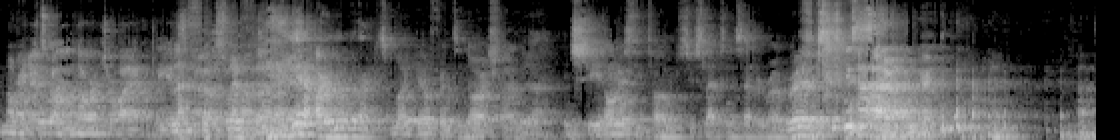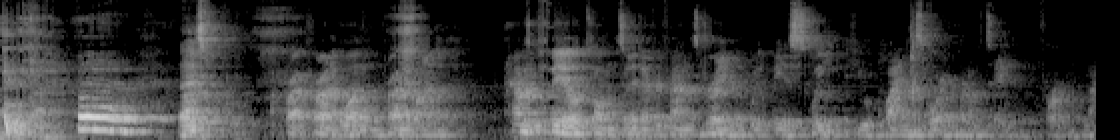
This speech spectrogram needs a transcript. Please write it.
Norwich Radio's away. got Norwich away a couple of years Left ago. foot swimmer. Yeah, I remember that because my girlfriend's a Norwich fan. Yeah. And she, honestly, Tom, she slept in a separate room. Really? Uh, That's Friday one, Friday one. How does it feel, Tom, to live every fan's dream? It would be as sweet if you were playing and scoring for another team for Matt.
